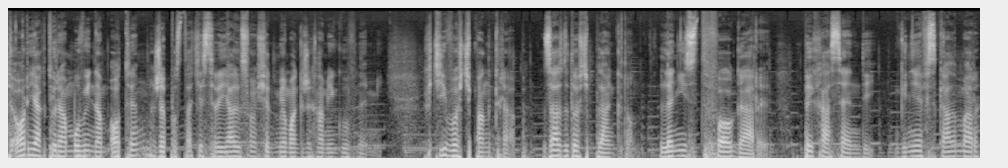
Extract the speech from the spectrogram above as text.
Teoria, która mówi nam o tym, że postacie serialu są siedmioma grzechami głównymi. Chciwość pan Krab, zazdrość Plankton, lenistwo Gary, pycha Sandy, gniew Skalmar,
